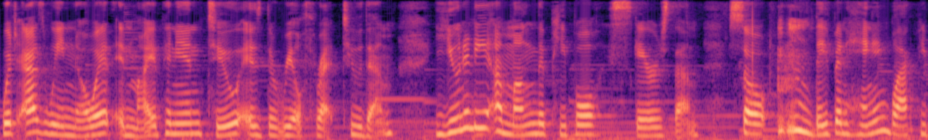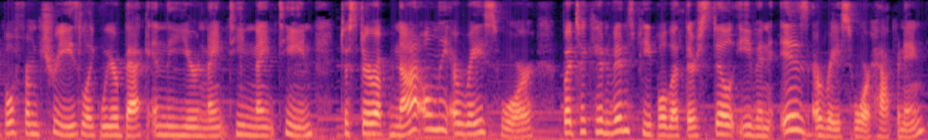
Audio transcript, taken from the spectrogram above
which, as we know it, in my opinion, too, is the real threat to them. Unity among the people scares them. So they've been hanging black people from trees like we are back in the year 1919 to stir up not only a race war, but to convince people that there still even is a race war happening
